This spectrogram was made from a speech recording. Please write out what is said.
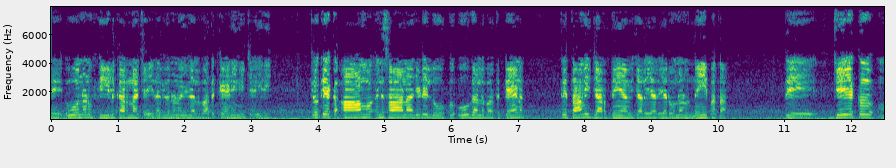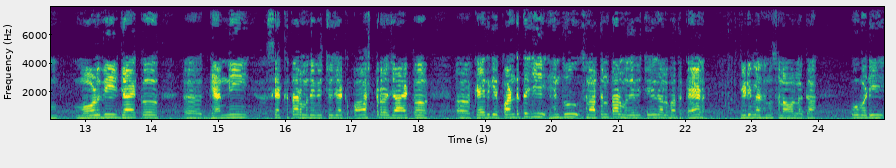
ਤੇ ਉਹ ਉਹਨਾਂ ਨੂੰ ਫੀਲ ਕਰਨਾ ਚਾਹੀਦਾ ਵੀ ਉਹਨਾਂ ਨੂੰ ਇਹ ਗੱਲਬਾਤ ਕਹਿਣੀ ਨਹੀਂ ਚਾਹੀਦੀ। ਕਿਉਂਕਿ ਇੱਕ ਆਮ ਇਨਸਾਨ ਆ ਜਿਹੜੇ ਲੋਕ ਉਹ ਗੱਲਬਾਤ ਕਹਿਣ ਤੇ ਤਾਂ ਵੀ ਜਰਦੇ ਆ ਵੀ ਚੱਲ ਯਾਰ ਯਾਰ ਉਹਨਾਂ ਨੂੰ ਨਹੀਂ ਪਤਾ। ਤੇ ਜੇ ਇੱਕ ਮੌਲਵੀ ਜਾਂ ਇੱਕ ਗਿਆਨੀ ਸਿੱਖ ਧਰਮ ਦੇ ਵਿੱਚੋਂ ਜਾਂ ਇੱਕ ਪਾਸਟਰ ਜਾਂ ਇੱਕ ਕਹਿ ਦਈਏ ਪੰਡਤ ਜੀ ਹਿੰਦੂ ਸਨਾਤਨ ਧਰਮ ਦੇ ਵਿੱਚ ਇਹ ਗੱਲਬਾਤ ਕਹਿਣ, ਜਿਹੜੀ ਮੈਂ ਤੁਹਾਨੂੰ ਸੁਣਾਉਣ ਲੱਗਾ, ਉਹ ਬੜੀ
